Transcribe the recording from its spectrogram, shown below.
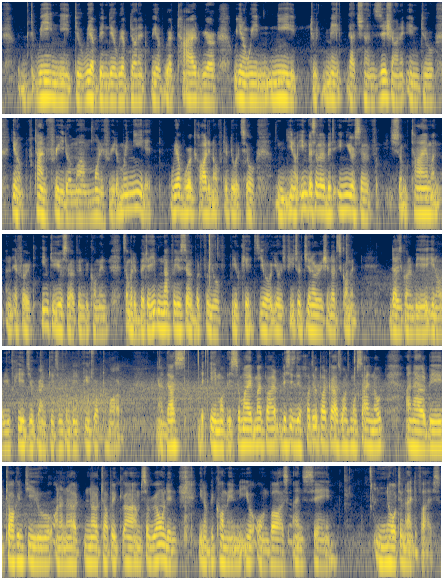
we need to. We have been there, we have done it, we have, we're tired, we are, you know, we need to make that transition into, you know, time freedom, um, money freedom. We need it we have worked hard enough to do it so you know invest a little bit in yourself some time and, and effort into yourself in becoming somebody better, even not for yourself, but for your for your kids, your your future generation that's coming. That is going to be, you know, your kids, your grandkids, who's going to be the future of tomorrow. And that's the aim of this. So my, my part, this is the Hotel Podcast, once more signing out. And I'll be talking to you on another, another topic um, surrounding, you know, becoming your own boss and saying no to 9 to 5s.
